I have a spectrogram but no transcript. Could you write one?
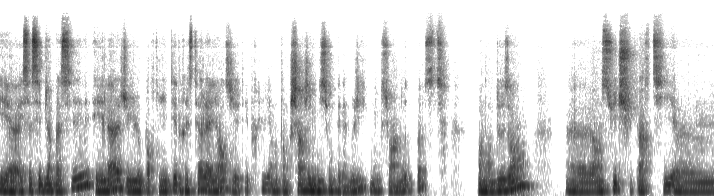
Euh, et, ça s'est bien passé. Et là, j'ai eu l'opportunité de rester à l'Alliance. J'ai été pris en tant que chargé de mission pédagogique, donc sur un autre poste, pendant deux ans. Euh, ensuite, je suis parti. Euh,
